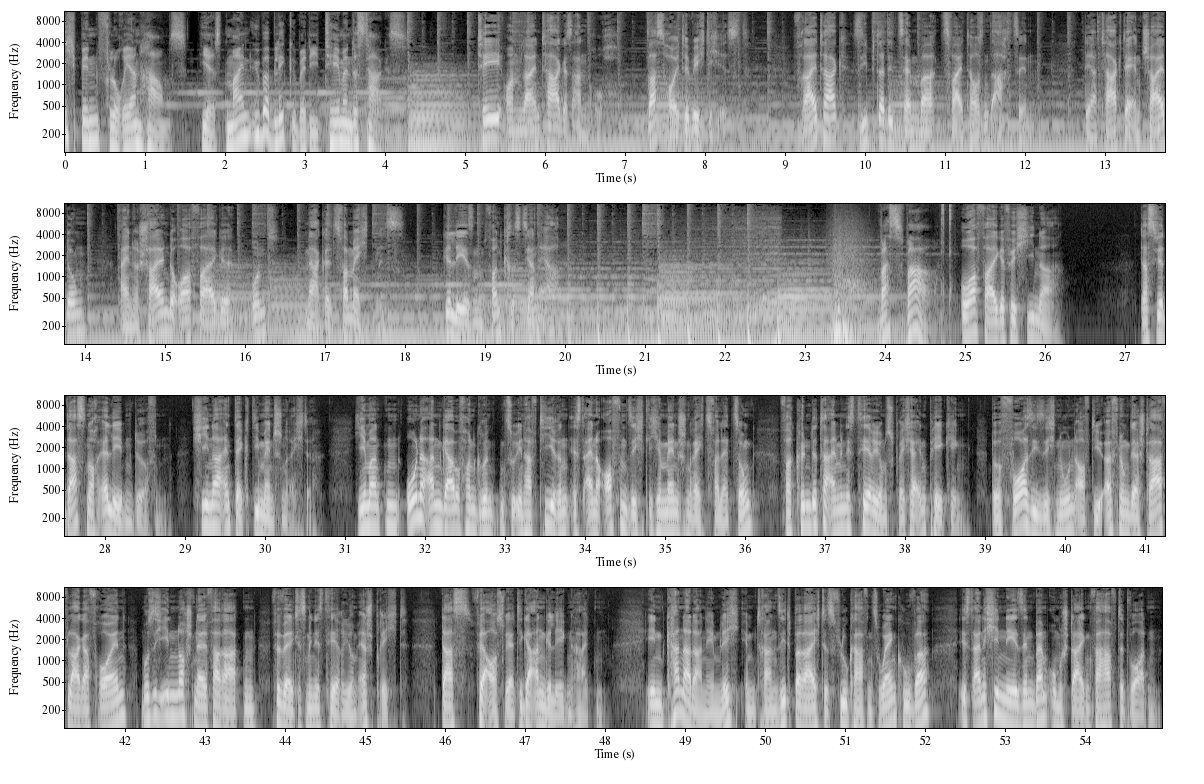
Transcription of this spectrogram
Ich bin Florian Harms. Hier ist mein Überblick über die Themen des Tages. T-Online Tagesanbruch. Was heute wichtig ist. Freitag, 7. Dezember 2018. Der Tag der Entscheidung, eine schallende Ohrfeige und Merkels Vermächtnis. Gelesen von Christian R. Was war? Ohrfeige für China. Dass wir das noch erleben dürfen. China entdeckt die Menschenrechte. Jemanden ohne Angabe von Gründen zu inhaftieren, ist eine offensichtliche Menschenrechtsverletzung, verkündete ein Ministeriumssprecher in Peking. Bevor Sie sich nun auf die Öffnung der Straflager freuen, muss ich Ihnen noch schnell verraten, für welches Ministerium er spricht. Das für auswärtige Angelegenheiten. In Kanada nämlich, im Transitbereich des Flughafens Vancouver, ist eine Chinesin beim Umsteigen verhaftet worden.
